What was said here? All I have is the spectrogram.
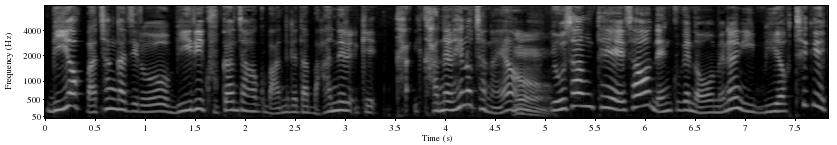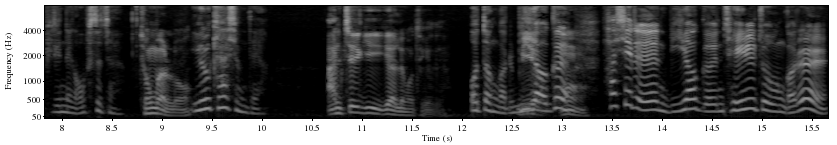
미역 마찬가지로 미리 국간장하고 마늘에다 마늘 이렇게 가- 간을 해놓잖아요. 어. 요 상태에서 냉국에 넣으면은 이 미역 특유의 비린내가 없어져요. 정말로 이렇게 하시면 돼요. 안 질기게 하려면 어떻게 돼요? 어떤 거를 미역, 미역을 어. 사실은 미역은 제일 좋은 거를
